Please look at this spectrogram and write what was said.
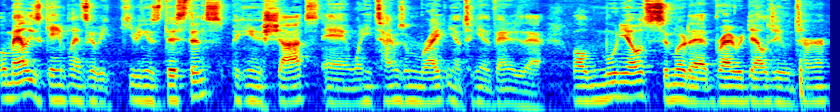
O'Malley's game plan is going to be keeping his distance, picking his shots, and when he times them right, you know, taking advantage of that. While Munhoz, similar to Brad Riddell, Jalen Turner,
